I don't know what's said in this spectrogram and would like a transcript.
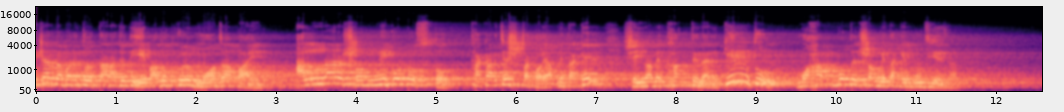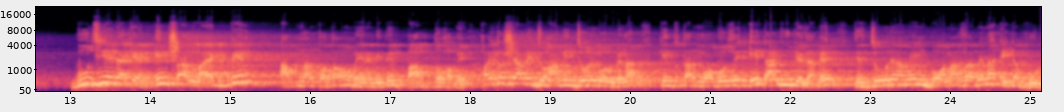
এটার ব্যাপারে তো তারা যদি এবাদত করে মজা পায়, আল্লাহর সন্নিকটস্থ থাকার চেষ্টা করে, আপনি তাকে সেইভাবে থাকতে দেন। কিন্তু মহাব্বতের সঙ্গে তাকে বুঝিয়ে যান। বুঝিয়ে দেখেন, ইনশাআল্লাহ, একদিন আপনার কথাও মেনে নিতে বাধ্য হবে। হয়তো সে আমি আমিন জোরে বলবে না, কিন্তু তার মগজে এটা ঢুকে যাবে যে জোরে আমিন বলা যাবে না, এটা ভুল।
